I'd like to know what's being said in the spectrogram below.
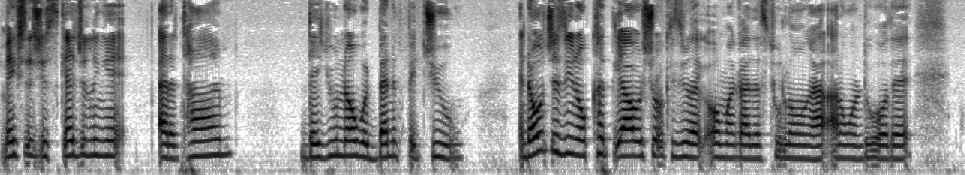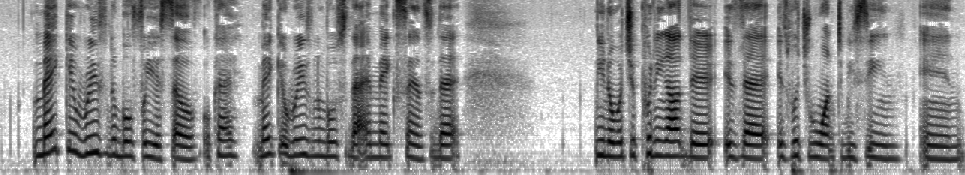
make sure that you're scheduling it at a time that you know would benefit you. And don't just, you know, cut the hours short because you're like, oh my God, that's too long. I, I don't want to do all that. Make it reasonable for yourself, okay? Make it reasonable so that it makes sense, so that you know what you're putting out there is that is what you want to be seen and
